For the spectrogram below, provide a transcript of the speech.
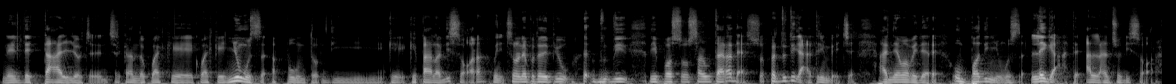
nel dettaglio cercando qualche, qualche news appunto di, che, che, parla di Sora, quindi se non ne potete più vi, vi posso salutare adesso, per tutti gli altri invece andiamo a vedere un po' di news legate al lancio di Sora.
